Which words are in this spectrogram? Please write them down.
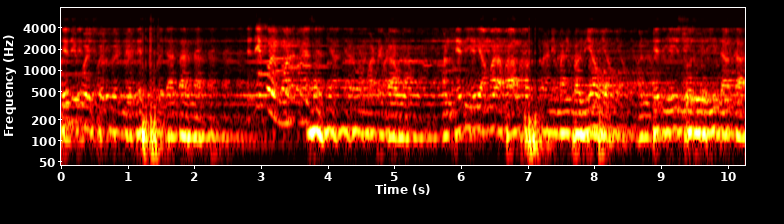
તેથી કોઈ સુરવીર ને તેથી કોઈ દાતારને તેથી કોઈ મરદને છે કરવા માટે ગાવું. અને તેથી એ અમારા બાલ પરંપરાની મારી ભાવી આવો. અને તેથી એ સુરવીર એ દાતા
